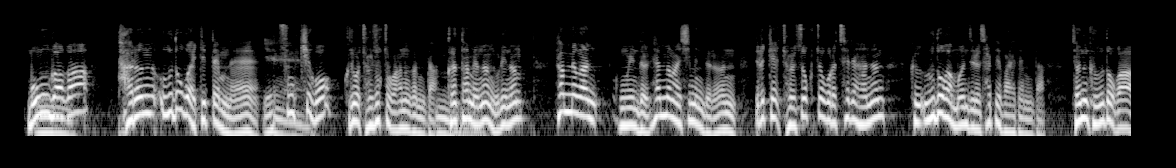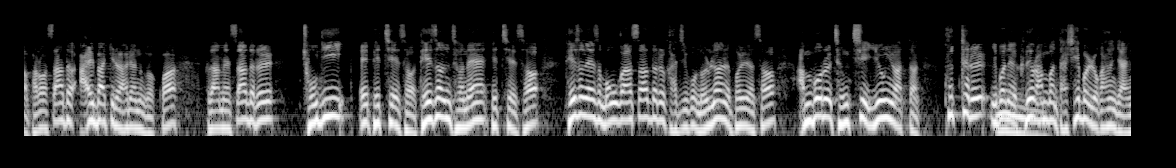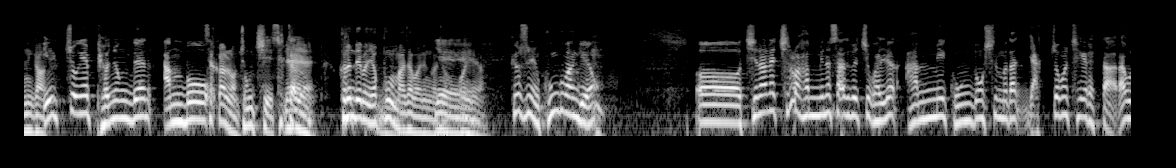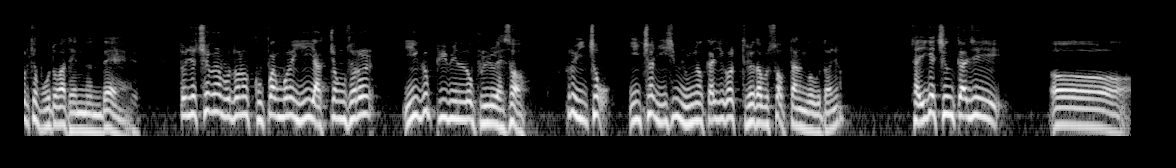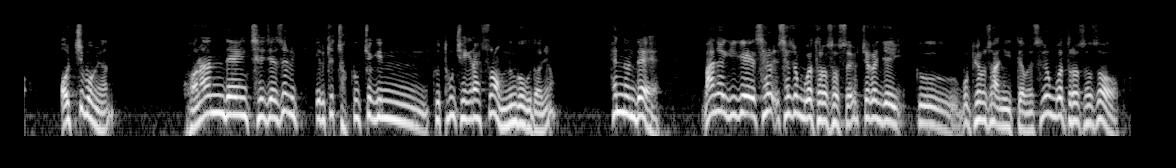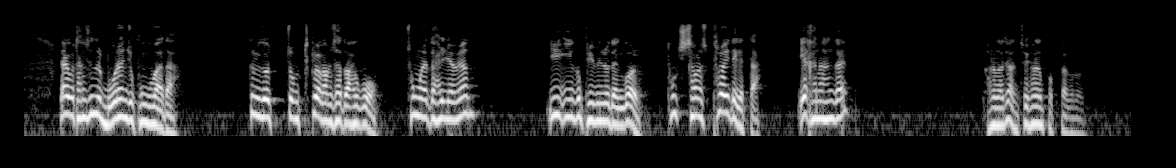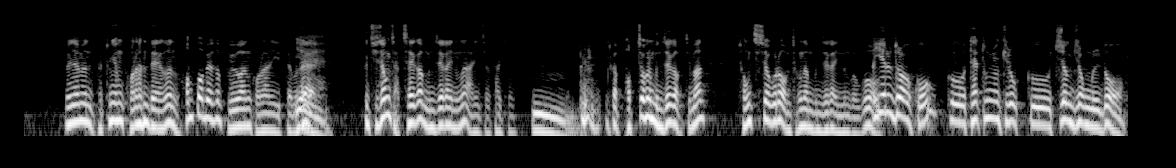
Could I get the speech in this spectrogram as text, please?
뭔가가 음. 다른 의도가 있기 때문에 예. 숨기고 그리고 졸속적으로 하는 겁니다. 음. 그렇다면은 우리는 현명한 국민들, 현명한 시민들은 이렇게 졸속적으로 처리하는 그 의도가 뭔지를 살펴봐야 됩니다. 저는 그 의도가 바로 사드 알바기를 하려는 것과 그 다음에 사드를 조기에 배치해서 대선 전에 배치해서 대선에서 뭔가 사드를 가지고 논란을 벌여서 안보를 정치에 이용해 왔던 구태를 이번에 음. 그대로 한번 다시 해보려고 하는 게 아닌가. 일종의 변형된 안보 색깔론 정치 색깔론. 예. 그런데 이번 역풍을 음. 맞아버린 거죠. 예. 어, 예. 교수님 궁금한 게요. 어, 지난해 7월 한미는 사드 배치 관련 한미 공동 실무단 약정을 체결했다라고 이렇게 보도가 됐는데 예. 또 이제 최근에 보도는 국방부는 이 약정서를 2급 비밀로 분류해서 그럼 2000, 2026년까지 이걸 들여다볼 수 없다는 거거든요. 자, 이게 지금까지 어, 어찌 보면 권한대행 체제에서 이렇게 적극적인 그 통치행위를 할 수는 없는 거거든요. 했는데 만약 이게 새, 새 정부가 들어섰어요. 제가 이제 그 뭐 변호사 아니기 때문에 새 정부가 들어서서 야 이거 당신들 뭘 했는지 궁금하다. 그럼 이거 좀 특별감사도 하고 청문회도 하려면 이 이거 비밀로 된 걸 통치 차원에서 풀어야 되겠다. 이게 가능한가요? 가능하지 않죠 현행법상으로는. 왜냐하면 대통령 권한 대행은 헌법에서 부여한 권한이기 때문에 예. 그 지정 자체가 문제가 있는 건 아니죠 사실. 음. 그러니까 법적으로 문제가 없지만 정치적으로 엄청난 문제가 있는 거고. 아, 예를 들어갖고 그 대통령 기록 그 지정 기록물도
